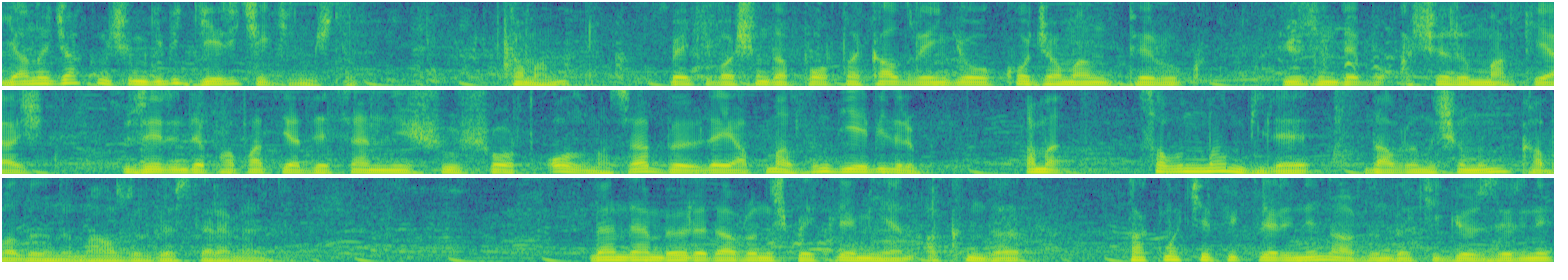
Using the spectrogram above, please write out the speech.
yanacakmışım gibi geri çekilmiştim. Tamam belki başında portakal rengi o kocaman peruk, yüzünde bu aşırı makyaj, üzerinde papatya desenli şu şort olmasa böyle yapmazdım diyebilirim. Ama savunmam bile davranışımın kabalığını mazur gösteremezdi. Benden böyle davranış beklemeyen Akın da takma kirpiklerinin ardındaki gözlerini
